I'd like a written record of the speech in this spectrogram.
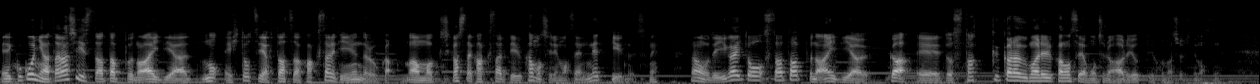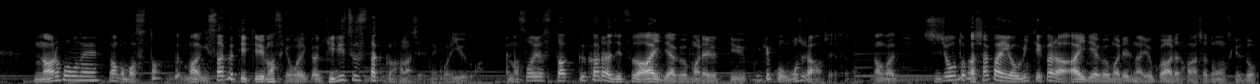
え、ここに新しいスタートアップのアイディアの1つや2つは隠されているんだろうか？まあ、もしかしたら隠されているかもしれませんねっていうのですね。なので、意外とスタートアップのアイディアが、えー、とスタックから生まれる可能性はもちろんあるよっていう話をしてますね。なるほどね。なんかまあスタック、まあスタックって言ってますけど、これ技術スタックの話ですね、これ言うわ。まあそういうスタックから実はアイデアが生まれるっていう、結構面白い話ですね。なんか市場とか社会を見てからアイデアが生まれるのはよくある話だと思うんですけど、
